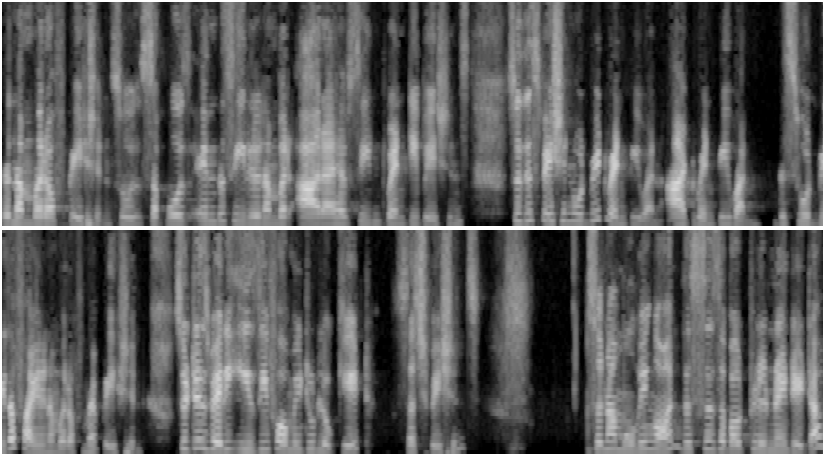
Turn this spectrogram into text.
the number of patients. So suppose in the serial number R, I have seen 20 patients. So this patient would be 21, R21. This would be the file number of my patient. So it is very easy for me to locate such patients. So now moving on, this is about preliminary data.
